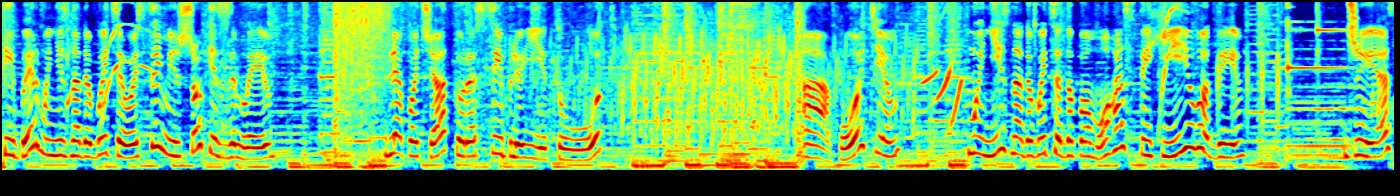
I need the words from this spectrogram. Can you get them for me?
Тепер мені знадобиться ось цей мішок із землею. Для початку розсиплю її тут. А потім мені знадобиться допомога стихії води. Джес,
